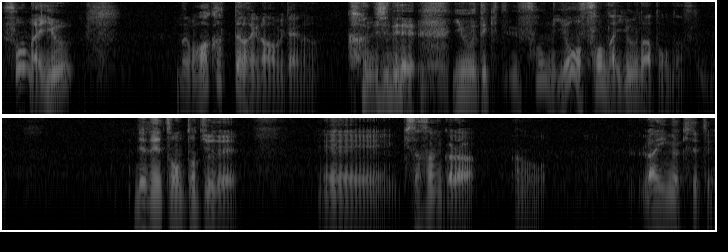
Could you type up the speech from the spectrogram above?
そんなん言う？なんか分かってないな、みたいな感じで 言うてきて、そんなようそんなん言うなと思ったんですけどね。でね、その途中で、えー、キサさんから、あの、LINE が来てて、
